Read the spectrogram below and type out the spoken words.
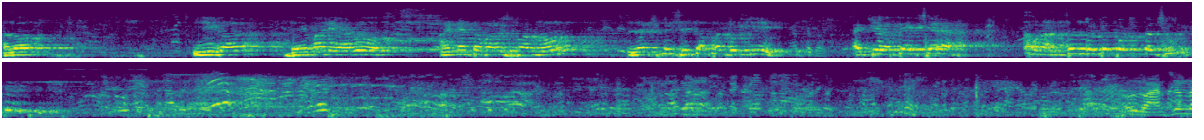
ಹಲೋ. ಈಗ ದಯಮಾಡಿ ಯಾರು ಅನ್ಯತ ಭಾವಿಸಬಾರ್ದು ಲಕ್ಷ್ಮೀ ಸಿದ್ದಪ್ಪ ದುರ್ಗಿ, ಅಕ್ಕಿ ಅಪೇಕ್ಷೆ, ಅವ್ರ ಅಜ್ಜನ ಜೊತೆ ಕೊಟ್ಟು ತೆಗ್ಸ್ಕೊಬೇಕೈತಿ ಹೌದು, ಅರ್ಜುನ್ದ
